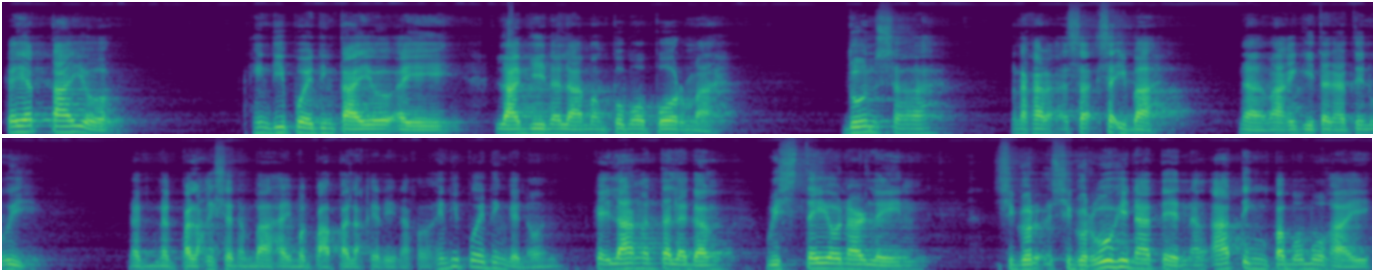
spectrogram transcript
Kaya tayo, hindi pwedeng tayo ay lagi na lamang pumoporma doon sa, sa, sa iba na makikita natin, uy, nag, nagpalaki siya ng bahay, magpapalaki rin ako. Hindi pwedeng ganon. Kailangan talagang we stay on our lane, sigur, siguruhin natin ang ating pamumuhay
